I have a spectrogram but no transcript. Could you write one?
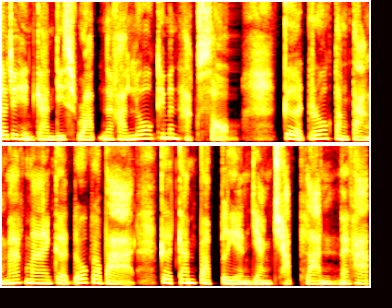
เราจะเห็นการ disrupt นะคะโลกที่มันหักศอกเกิดโรคต่างๆ มากมาย เกิดโรคระบาด เกิดการปรับเปลี่ยนอย่างฉับพลันนะคะ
